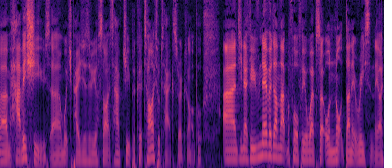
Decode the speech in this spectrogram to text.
um, have issues, um, which pages of your sites have duplicate title tags, for example. And you know, if you've never done that before for your website or not done it recently, I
